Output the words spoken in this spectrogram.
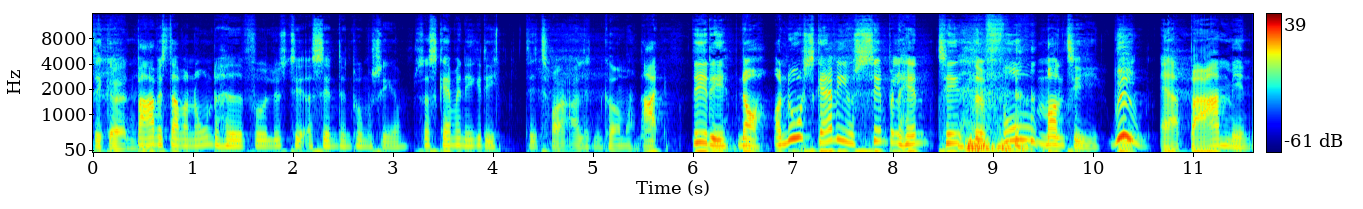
Det gør den. Bare hvis der var nogen, der havde fået lyst til at sende den på museum, så skal man ikke det. Det tror jeg aldrig, den kommer. Nej, det er det. Nå, og nu skal vi jo simpelthen til The Full Monty. Woo! Er bare mænd.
